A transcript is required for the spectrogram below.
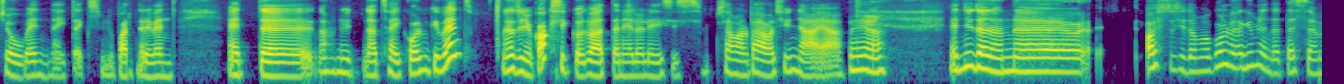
Joe vend näiteks, minu partneri vend, et äh, noh, nüüd nad said kolmkümmend, nad on ju kaksikud, vaata, neil oli siis samal päeval sünniaja ja.. et nüüd nad on äh,, astusid oma kolmekümnendatesse.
